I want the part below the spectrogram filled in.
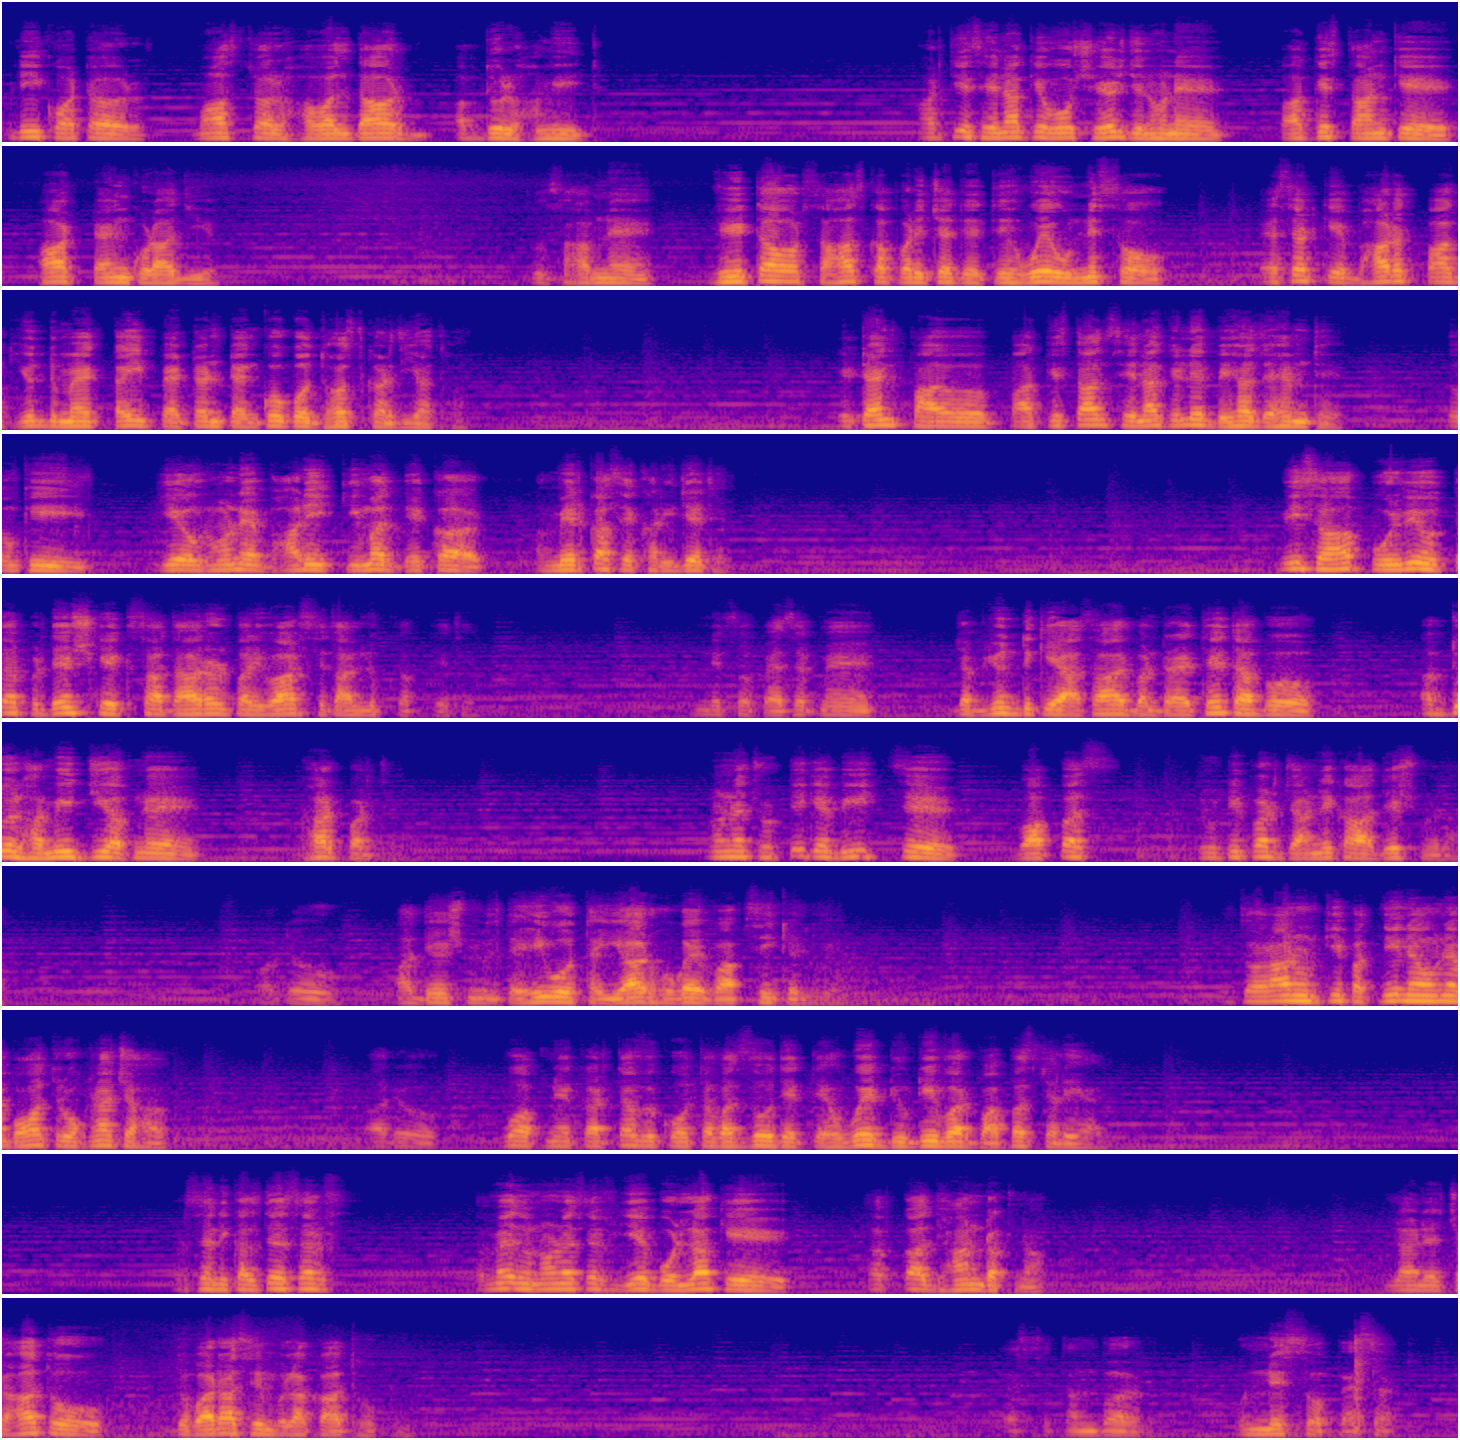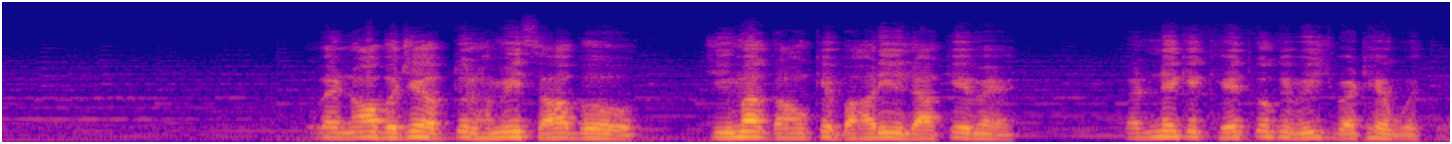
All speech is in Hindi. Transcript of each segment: कंपनी क्वार्टर मास्टर हवलदार अब्दुल हमीद भारतीय सेना के वो शेर जिन्होंने पाकिस्तान के आठ टैंक उड़ा दिए। साहब ने वीरता और साहस का परिचय देते हुए उन्नीस सौ पैंसठ के भारत पाक युद्ध में कई पैटर्न टैंकों को ध्वस्त कर दिया था। ये टैंक पा, पाकिस्तान सेना के लिए बेहद अहम थे क्योंकि तो ये उन्होंने भारी कीमत देकर अमेरिका से खरीदे थे। मी साहब पूर्वी उत्तर प्रदेश के एक साधारण परिवार से ताल्लुक रखते थे। उन्नीस सौ पैंसठ में जब युद्ध के आसार बन रहे थे, तब अब्दुल हमीद जी अपने घर पर थे। उन्होंने छुट्टी के बीच से वापस ड्यूटी पर जाने का आदेश मिला और तो आदेश मिलते ही वो तैयार हो गए वापसी के लिए। इस दौरान उनकी पत्नी ने उन्हें बहुत रोकना चाहा और वो अपने कर्तव्य को तवज्जो देते हुए ड्यूटी पर वापस चले आए। घर से निकलते सर समय उन्होंने सिर्फ़ ये बोला कि सबका ध्यान रखना। अल्लाह ने चाहा तो दोबारा से मुलाकात होगी दस सितंबर उन्नीस सुबह नौ बजे अब्दुल हमीद साहब चीमा गाँव के बाहरी इलाके में गन्ने के खेतों के बीच बैठे हुए थे।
